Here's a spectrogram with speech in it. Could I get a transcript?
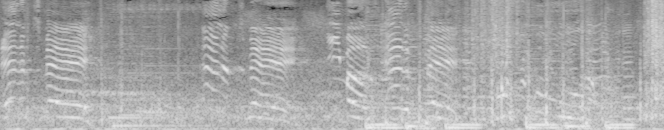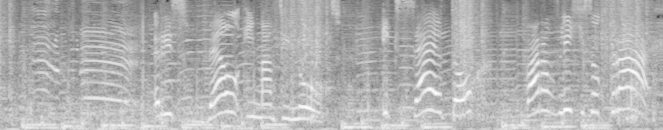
Helpt mij! Helpt mij! Iemand, help mij! Help mij! Er is wel iemand in nood. Ik zei het toch? Waarom vlieg je zo traag?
